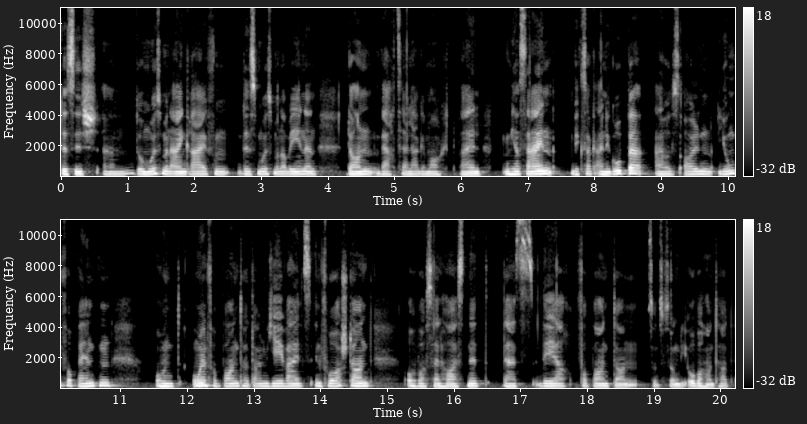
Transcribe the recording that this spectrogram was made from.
das ist, ähm, da muss man eingreifen, das muss man erwähnen, dann wird es auch gemacht, weil wir sind, wie gesagt, eine Gruppe aus allen Jungverbänden und ein Verband hat dann jeweils einen Vorstand, aber es heißt nicht, dass der Verband dann sozusagen die Oberhand hat,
